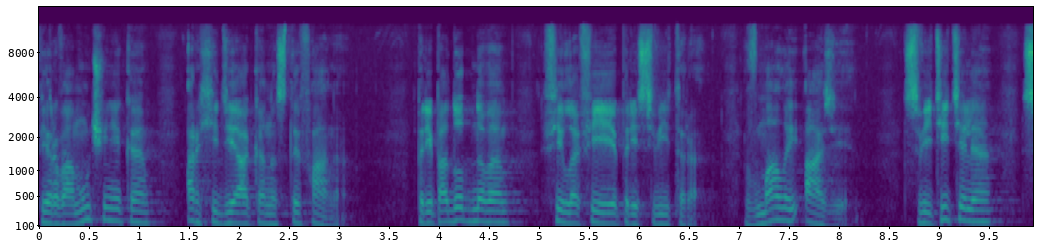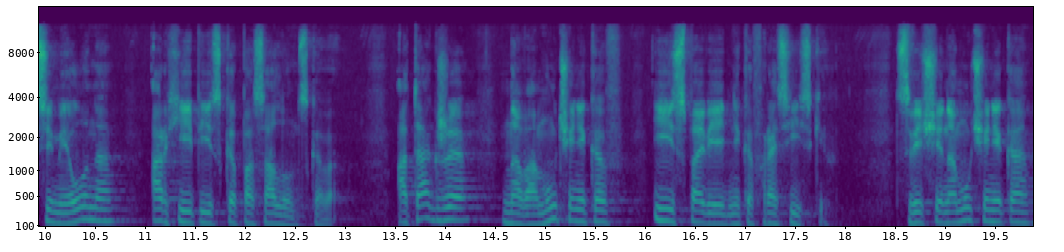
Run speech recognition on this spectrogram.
первомученика архидиакона Стефана, преподобного Филофея Пресвитера в Малой Азии, святителя Симеона, архиепископа Солунского, а также новомучеников и исповедников российских, священномученика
